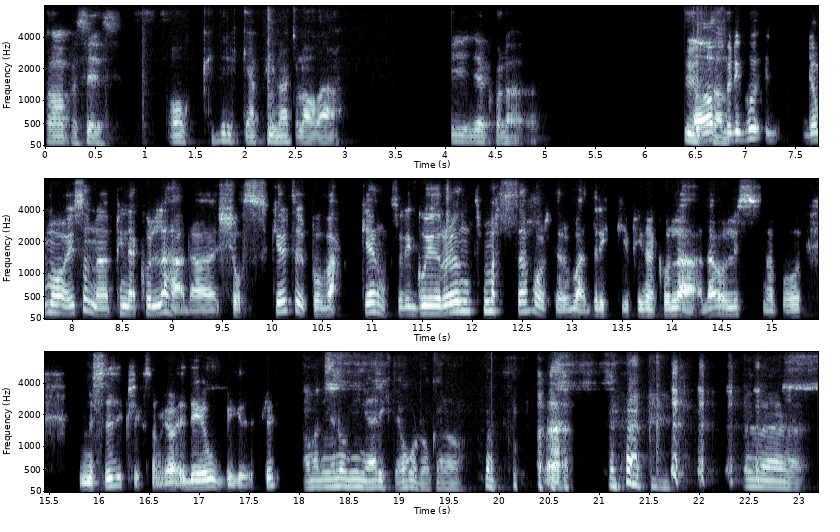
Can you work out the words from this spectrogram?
Ja, precis. och dricka Pina Colada. Pina colada. Ja, Utan, för det går, de har ju såna Pina Colada-kiosker typ på Vacken. Så det går ju runt massa folk där och bara dricker Pina Colada och lyssnar på musik liksom. Ja, det är obegripligt. Ja, men det är nog inga riktiga hårdrockare då.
